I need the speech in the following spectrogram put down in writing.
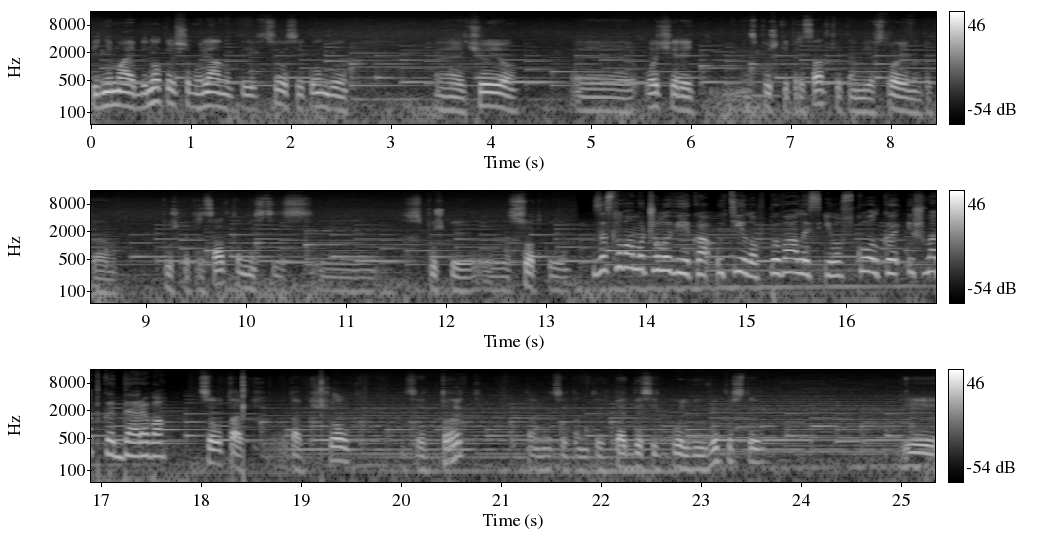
Піднімаю бінокль, щоб глянути, і в цю секунду е, чую е, очередь з пушки 30 там є встроєна така пушка 30 місці з е, з пушкою, е, з соткою. За словами чоловіка, у тіло впивались і осколки, і шматки дерева. Це отак, отак щолк, це трит, там оце, там тих 5-10 пуль він випустив. І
